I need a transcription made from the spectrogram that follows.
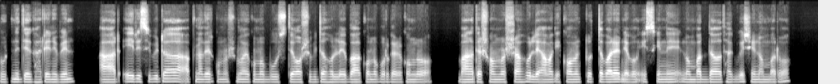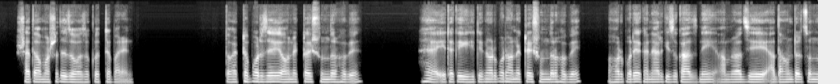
ঘুটনি দিয়ে ঘাঁটিয়ে নিবেন। আর এই রেসিপিটা আপনাদের কোনো সময় কোনো বুঝতে অসুবিধা হলে বা কোনো প্রকারের কোনো বানাতে সমস্যা হলে আমাকে কমেন্ট করতে পারেন এবং স্ক্রিনে নম্বর দেওয়া থাকবে সেই নম্বরও সাথে আমার সাথে যোগাযোগ করতে পারেন। তো একটা পর্যায়ে অনেকটাই সুন্দর হবে। হ্যাঁ, এটাকে ঘেঁটে নেওয়ার পরে অনেকটাই সুন্দর হবে। হওয়ার পরে এখানে আর কিছু কাজ নেই। আমরা যে আধা ঘণ্টার জন্য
